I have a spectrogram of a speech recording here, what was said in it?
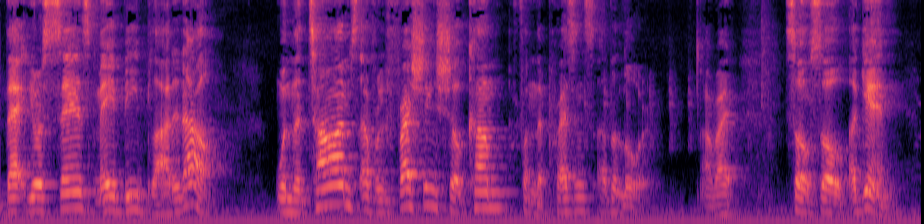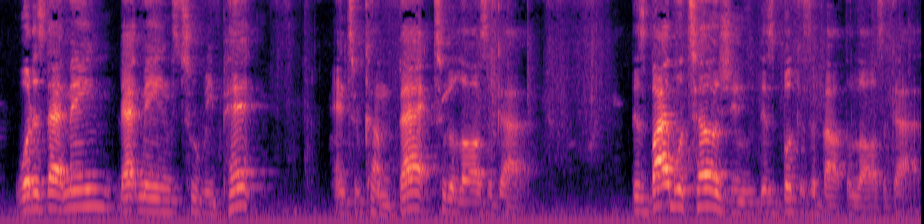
that your sins may be blotted out, when the times of refreshing shall come from the presence of the Lord. All right. So, so again, what does that mean? That means to repent and to come back to the laws of God. This Bible tells you this book is about the laws of God,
